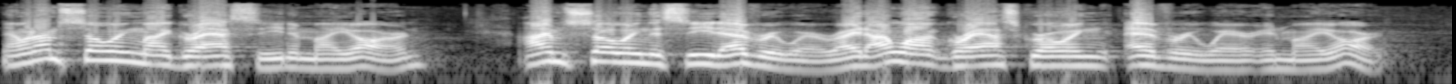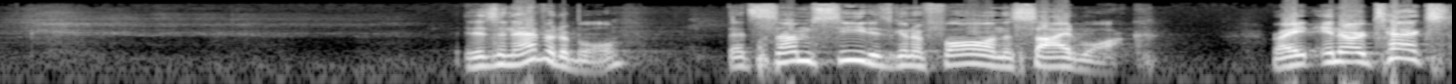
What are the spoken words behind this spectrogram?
Now, when I'm sowing my grass seed in my yard, I'm sowing the seed everywhere, right? I want grass growing everywhere in my yard. It is inevitable that some seed is going to fall on the sidewalk, right? In our text,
